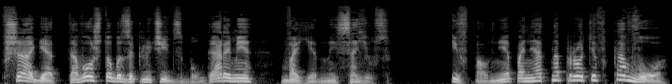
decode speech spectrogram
в шаге от того, чтобы заключить с булгарами военный союз. И вполне понятно, против кого.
